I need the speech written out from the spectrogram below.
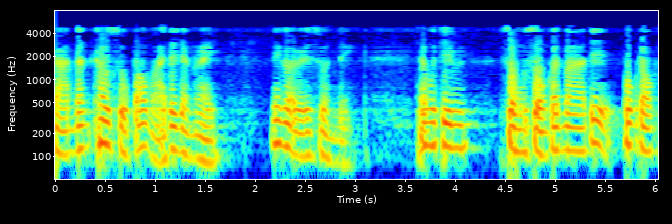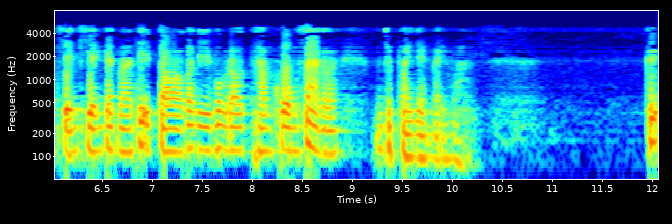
การนั้นเข้าสู่เป้าหมายได้อย่างไร นี่ก็เป็นส่วนหนึ่งถ้าบางทีส่งส่งกันมาที่พวกเราเขียนเขียนกันมาที่ต่อก็ดีพวกเราทำโครงสร้างกันมา มันจะไปยังไงวะคือ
